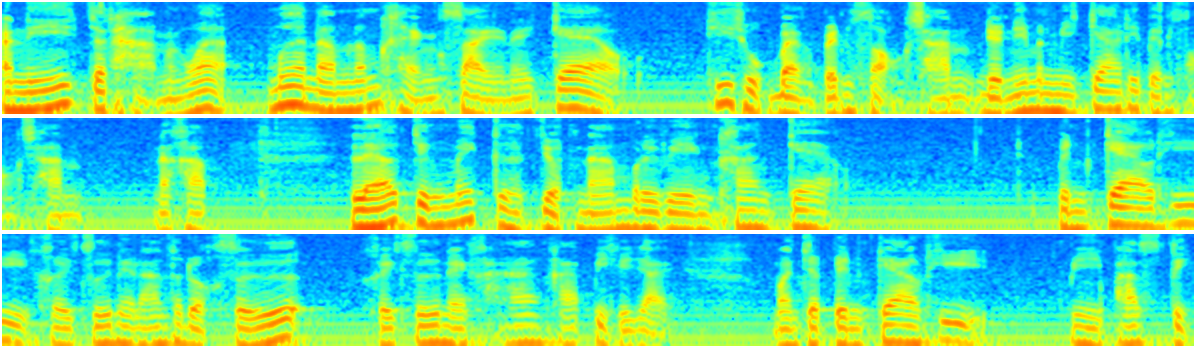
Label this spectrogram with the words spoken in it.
อันนี้จะถามมึงว่าเมื่อนำน้ำแข็งใส่ในแก้วที่ถูกแบ่งเป็น 2 ชั้น เดี๋ยวนี้มันมีแก้วที่เป็น 2 ชั้นนะครับ แล้วจึงไม่เกิดหยดน้ำบริเวณข้างแก้ว เป็นแก้วที่เคยซื้อในร้านสะดวกซื้อ เคยซื้อในห้างค้าปลีกใหญ่ มันจะเป็นแก้วที่มีพลาสติก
